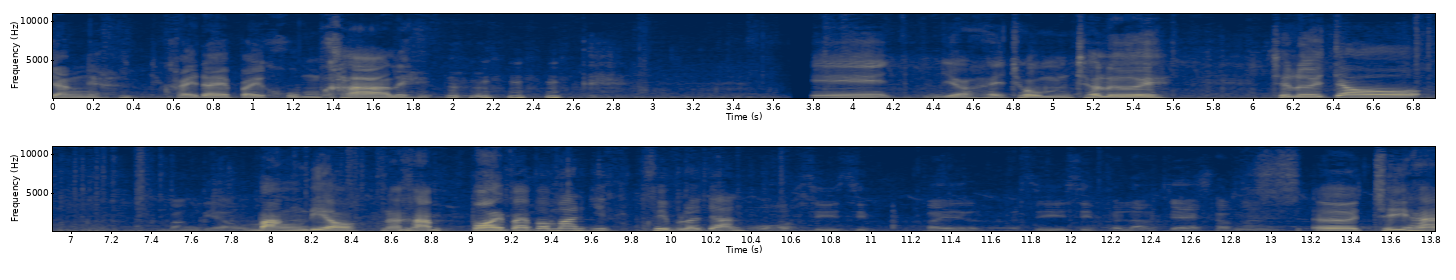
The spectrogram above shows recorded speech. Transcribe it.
จังเนี่ยใครได้ไปคุ้มค่าเลย นี่เดี๋ยวให้ชมเฉลย เฉลยเจ้าบางเดียวบังเดียวนะครับ ปล่อยไปประมาณกี่สิบแล้วอาจันโอ้สี่สิบไปสี่สิบไปแล้วแจกครับมั่งเออสี่ห้า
